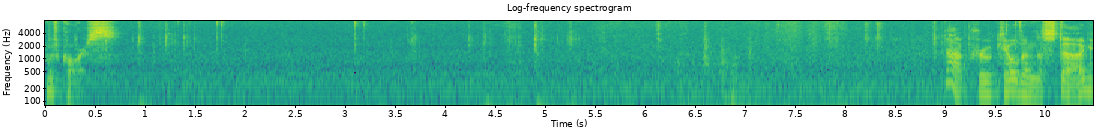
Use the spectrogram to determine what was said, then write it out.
Of course. Oh, crew killed in the Stug.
